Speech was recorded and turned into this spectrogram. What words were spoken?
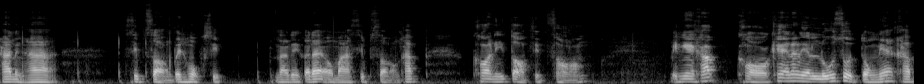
ห้าหนึ่งห้าสิบสองเป็นหกสิบนักเรียนก็ได้ออกมาสิบสองครับ ข้อนี้ตอบสิบสองเป็นไงครับ ขอแค่นักเรียนรู้สูตรตรงเนี้ยครับ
